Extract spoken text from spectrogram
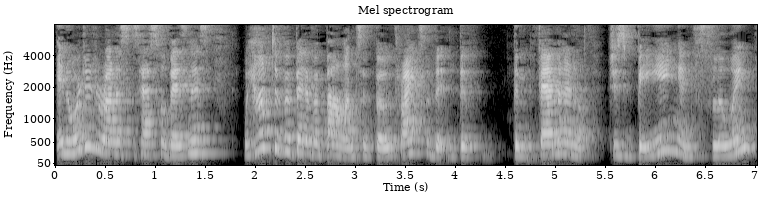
in order to run a successful business, we have to have a bit of a balance of both, right? So that the the feminine of just being and flowing,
